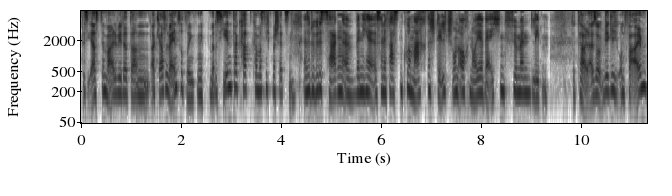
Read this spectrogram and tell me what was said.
das erste Mal wieder dann ein Glas Wein zu trinken. Wenn man das jeden Tag hat, kann man es nicht mehr schätzen. Also du würdest sagen, äh, wenn ich so eine Fastenkur mache, das stellt schon auch neue Weichen für mein Leben. Total. Also wirklich und vor allem,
